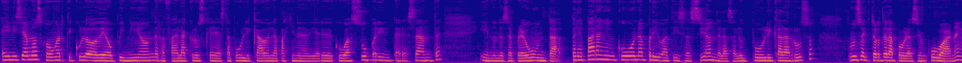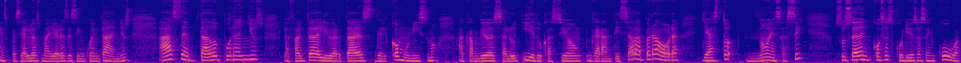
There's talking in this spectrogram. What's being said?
E iniciamos con un artículo de opinión de Rafaela Cruz que ya está publicado en la página de Diario de Cuba, súper interesante, y en donde se pregunta, ¿preparan en Cuba una privatización de la salud pública la ruso? Un sector de la población cubana, en especial los mayores de 50 años, ha aceptado por años la falta de libertades del comunismo a cambio de salud y educación garantizada, pero ahora ya esto no es así. Suceden cosas curiosas en Cuba.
